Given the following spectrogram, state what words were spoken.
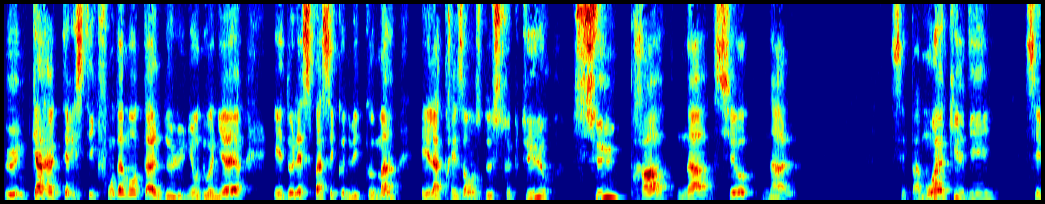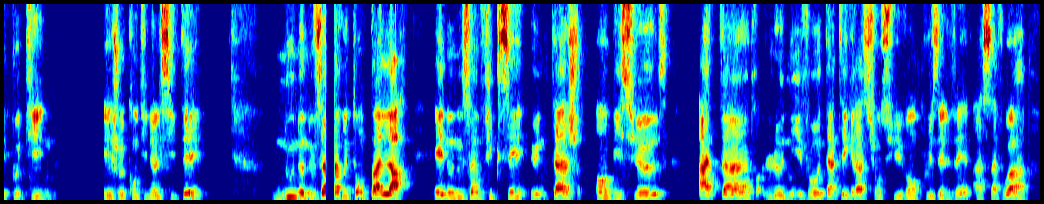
une caractéristique fondamentale de l'union douanière et de l'espace économique commun est la présence de structures supranationales. C'est pas moi qui le dis, c'est Poutine. Et je continue à le citer. Nous ne nous arrêtons pas là et nous nous sommes fixés une tâche ambitieuse, atteindre le niveau d'intégration suivant plus élevé, à savoir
